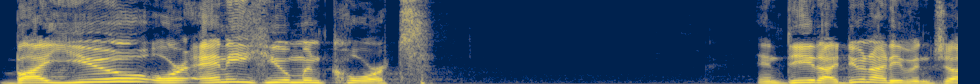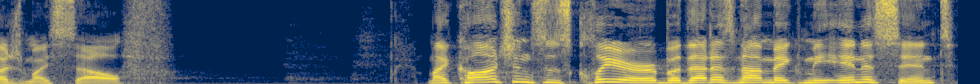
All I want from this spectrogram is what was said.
by you or any human court. Indeed, I do not even judge myself. My conscience is clear, but that does not make me innocent.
